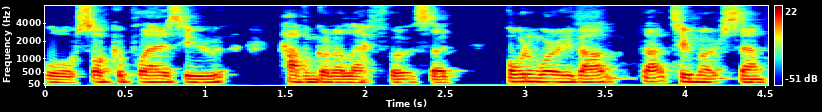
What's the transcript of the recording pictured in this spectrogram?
or soccer players who haven't got a left foot. So I wouldn't worry about that too much, Sam.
